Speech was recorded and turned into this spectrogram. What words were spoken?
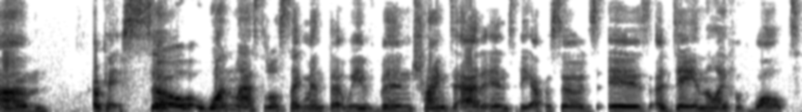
Um, okay, so one last little segment that we've been trying to add into the episodes is a day in the life of Walt.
